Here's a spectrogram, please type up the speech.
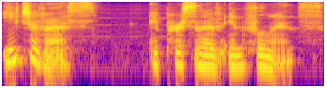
each of us, a person of influence.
